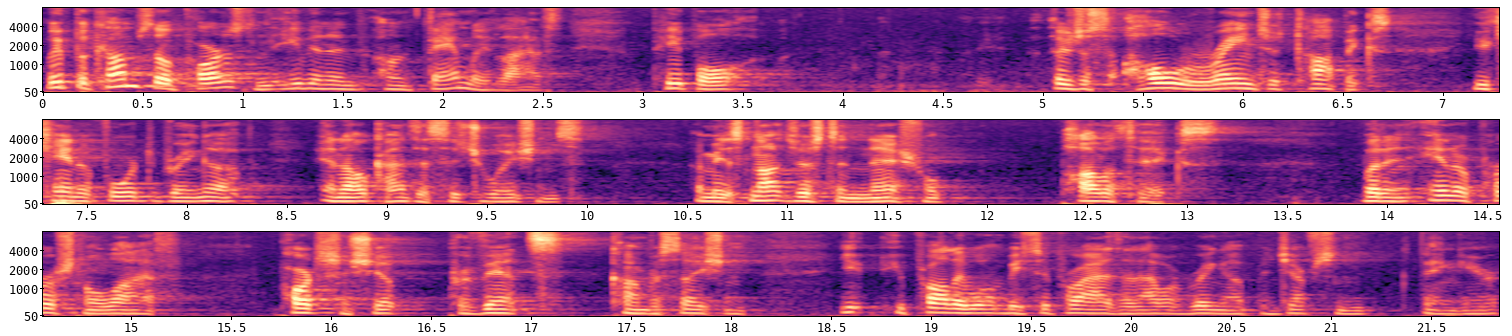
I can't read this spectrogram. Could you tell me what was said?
We've become so partisan even in, on family lives. People, there's just a whole range of topics you can't afford to bring up in all kinds of situations. I mean, it's not just in national politics, but in interpersonal life. Partisanship prevents conversation. You, you probably won't be surprised that I would bring up a Jefferson thing here.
